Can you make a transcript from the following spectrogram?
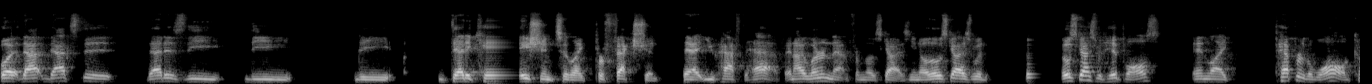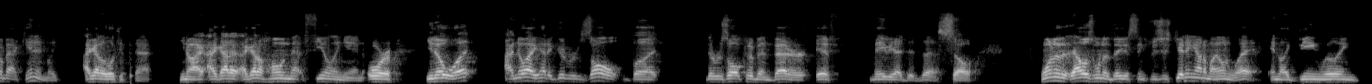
But that that's the that is the the the dedication to like perfection that you have to have. And I learned that from those guys. You know, those guys would those guys would hit balls and like pepper the wall and come back in and like I got to look at that. You know, I, I gotta I gotta hone that feeling in. Or you know what? I know I had a good result, but the result could have been better if maybe I did this. So one of the, that was one of the biggest things was just getting out of my own way and like being willing,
